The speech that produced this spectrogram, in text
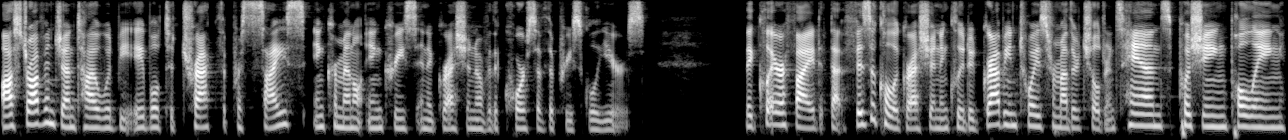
Ostrov and Gentile would be able to track the precise incremental increase in aggression over the course of the preschool years. They clarified that physical aggression included grabbing toys from other children's hands, pushing, pulling,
